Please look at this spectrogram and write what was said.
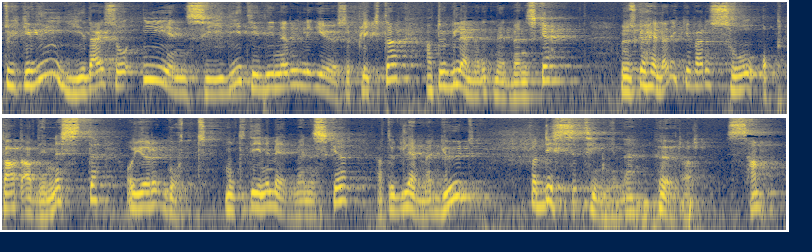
Du skal ikke vie deg så ensidig til dine religiøse plikter at du glemmer ditt medmenneske. Men du skal heller ikke være så opptatt av din neste og gjøre godt mot dine medmennesker at du glemmer Gud, for disse tingene hører sammen.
